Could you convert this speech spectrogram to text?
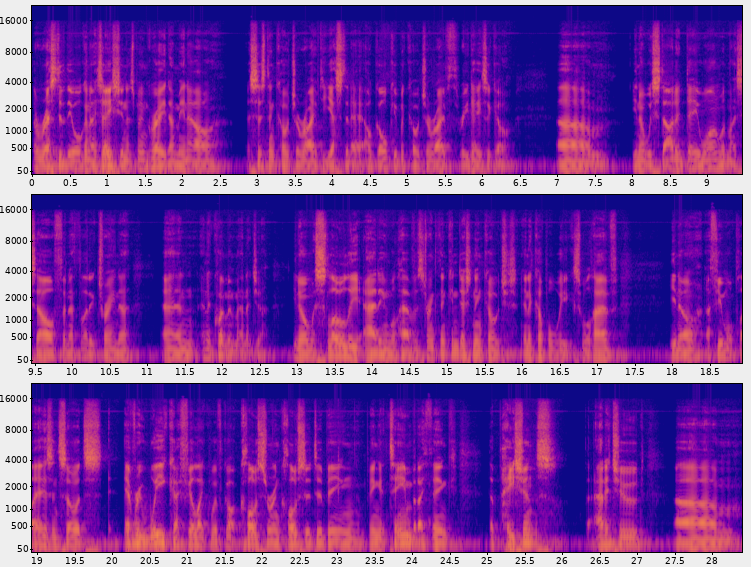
the rest of the organization, it's been great. I mean, our assistant coach arrived yesterday. Our goalkeeper coach arrived three days ago. Um, you know, we started day one with myself, an athletic trainer, and an equipment manager. You know, and we're slowly adding. We'll have a strength and conditioning coach in a couple weeks. We'll have you know a few more players and so it's every week i feel like we've got closer and closer to being being a team but i think the patience the attitude um,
